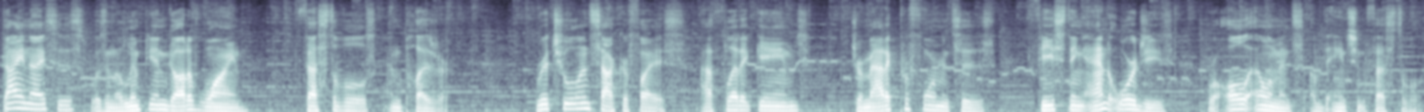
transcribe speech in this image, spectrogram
Dionysus was an Olympian god of wine, festivals, and pleasure ritual and sacrifice, athletic games, dramatic performances, feasting, and orgies were all elements of the ancient festivals.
